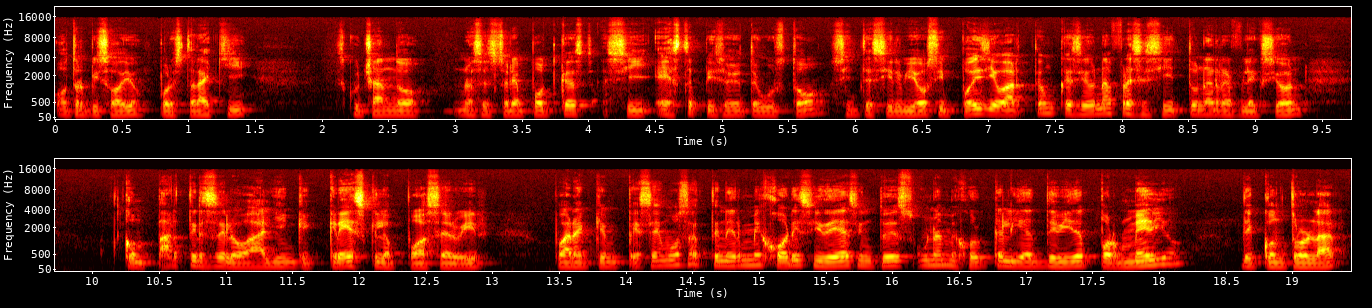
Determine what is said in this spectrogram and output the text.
otro episodio, por estar aquí escuchando nuestra historia podcast. Si este episodio te gustó, si te sirvió, si puedes llevarte aunque sea una frasecita, una reflexión, compárteselo a alguien que crees que lo pueda servir para que empecemos a tener mejores ideas y entonces una mejor calidad de vida por medio de controlar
